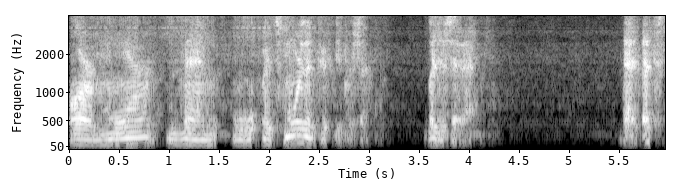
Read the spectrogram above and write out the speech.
are more than, it's more than 50%. Let's just say that that that's,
